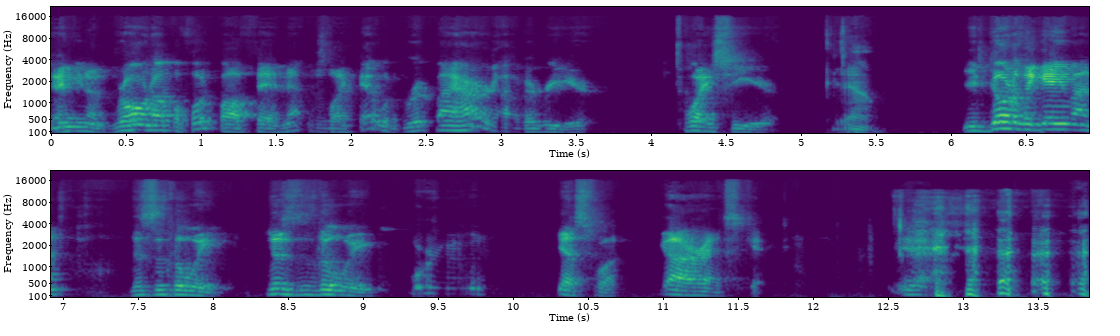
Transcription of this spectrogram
and you know, growing up a football fan, that was like that would rip my heart out every year, twice a year. Yeah. You'd go to the game on this is the week, this is the week. We're gonna win. Guess what? Our ass kicked. Yeah,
